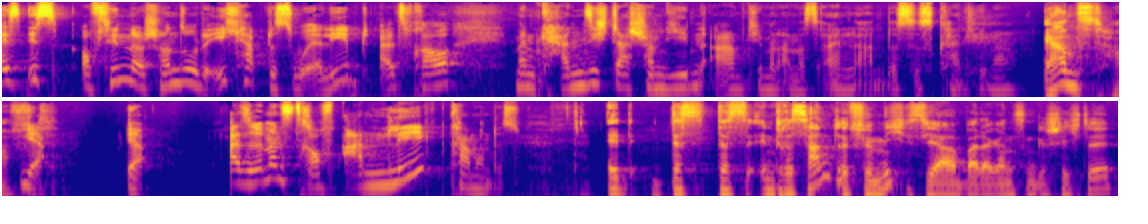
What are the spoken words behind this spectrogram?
es ist auf Tinder schon so, oder ich habe das so erlebt als Frau, man kann sich da schon jeden Abend jemand anders einladen, das ist kein Thema. Ernsthaft? Ja, ja. Also wenn man es drauf anlegt, kann man das. Äh, Das, das Interessante für mich ist ja bei der ganzen Geschichte,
